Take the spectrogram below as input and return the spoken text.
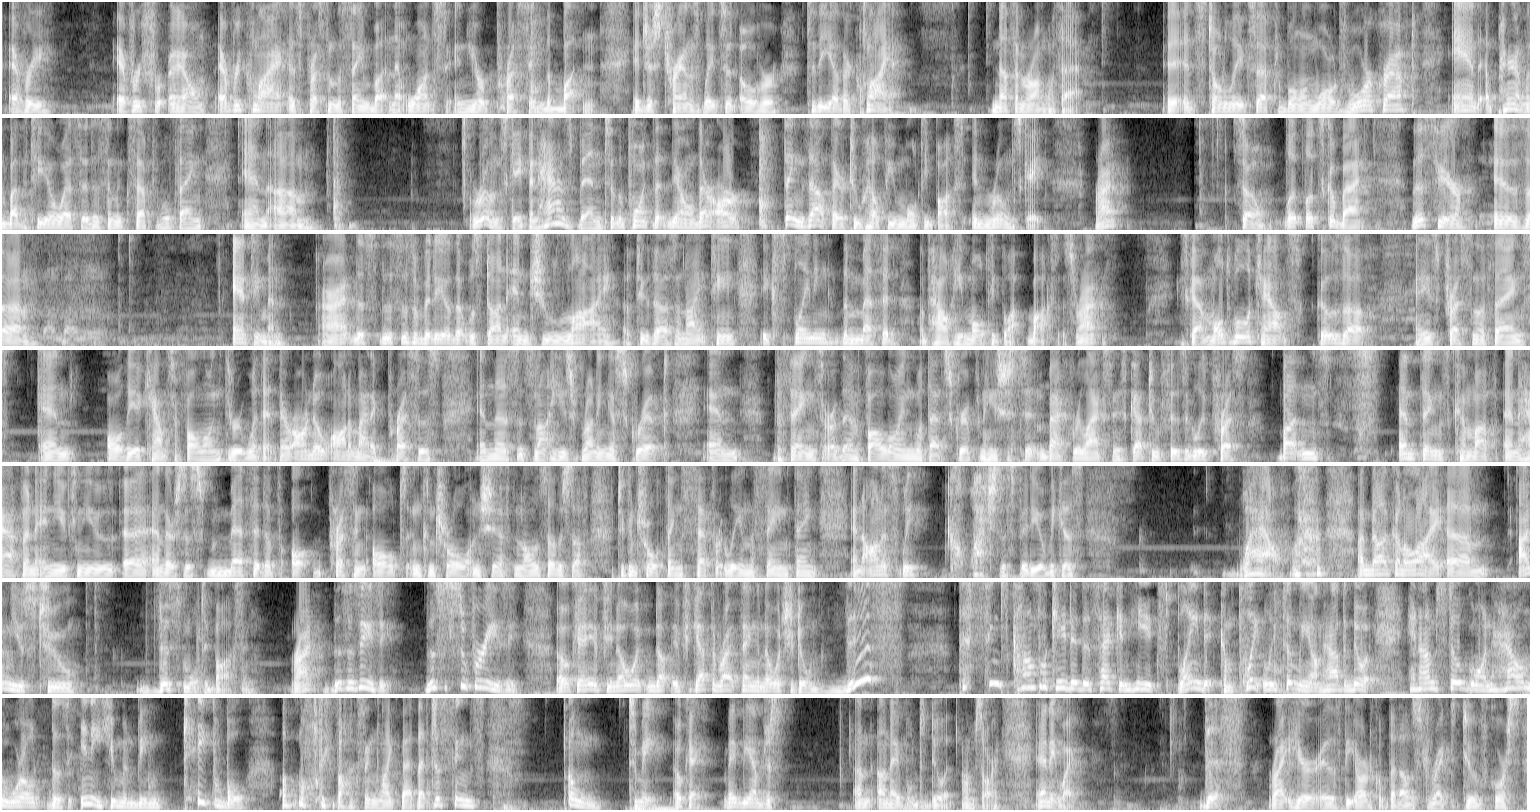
every every you know, every client is pressing the same button at once and you're pressing the button. It just translates it over to the other client. Nothing wrong with that. It's totally acceptable in World of Warcraft, and apparently by the TOS, it is an acceptable thing in um, RuneScape, and has been to the point that you know there are things out there to help you multi-box in RuneScape, right? So let, us go back. This here is uh, Antiman. All right, this this is a video that was done in July of 2019, explaining the method of how he multi boxes. Right, he's got multiple accounts, goes up, and he's pressing the things, and all the accounts are following through with it. There are no automatic presses in this. It's not he's running a script and the things are then following with that script and he's just sitting back relaxing. He's got to physically press buttons and things come up and happen and you can use uh, and there's this method of alt, pressing alt and control and shift and all this other stuff to control things separately in the same thing and honestly go watch this video because wow i'm not gonna lie um, i'm used to this multi-boxing right this is easy this is super easy okay if you know what if you got the right thing and know what you're doing this this seems complicated as heck, and he explained it completely to me on how to do it. And I'm still going, how in the world does any human being capable of multi-boxing like that? That just seems boom to me. Okay, maybe I'm just un- unable to do it. I'm sorry. Anyway, this right here is the article that I was directed to, of course,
